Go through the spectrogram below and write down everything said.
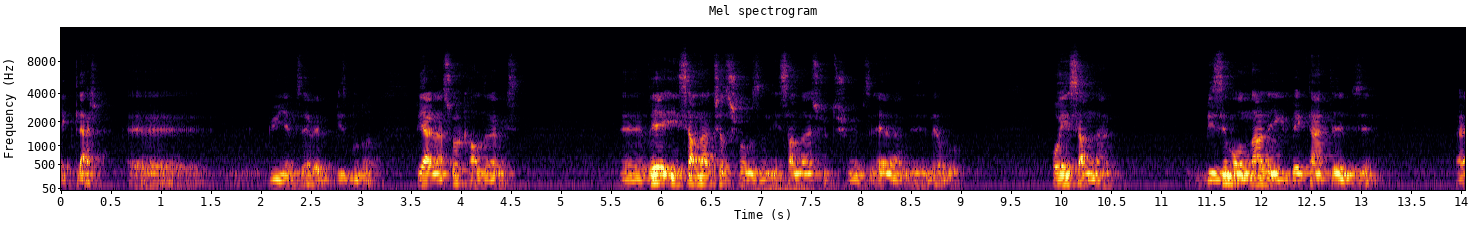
ekler e, bünyemize ve biz bunu bir yerden sonra kaldıramayız. E, ve insanlar çalışmamızın, insanlara süt düşmemizin en önemli nedeni de bu. O insanlar bizim onlarla ilgili beklentilerimizi e,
